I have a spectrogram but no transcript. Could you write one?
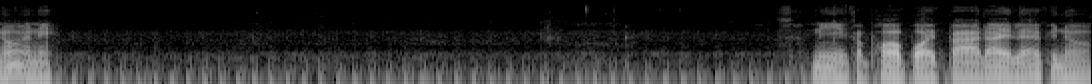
เนาะอันนี้นี่ก็พอปล่อยปลาได้แล้วพี่น้อง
